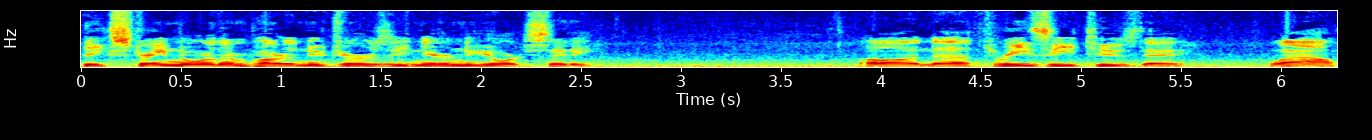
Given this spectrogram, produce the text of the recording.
the extreme northern part of New Jersey, near New York City on uh, 3Z Tuesday. Wow.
